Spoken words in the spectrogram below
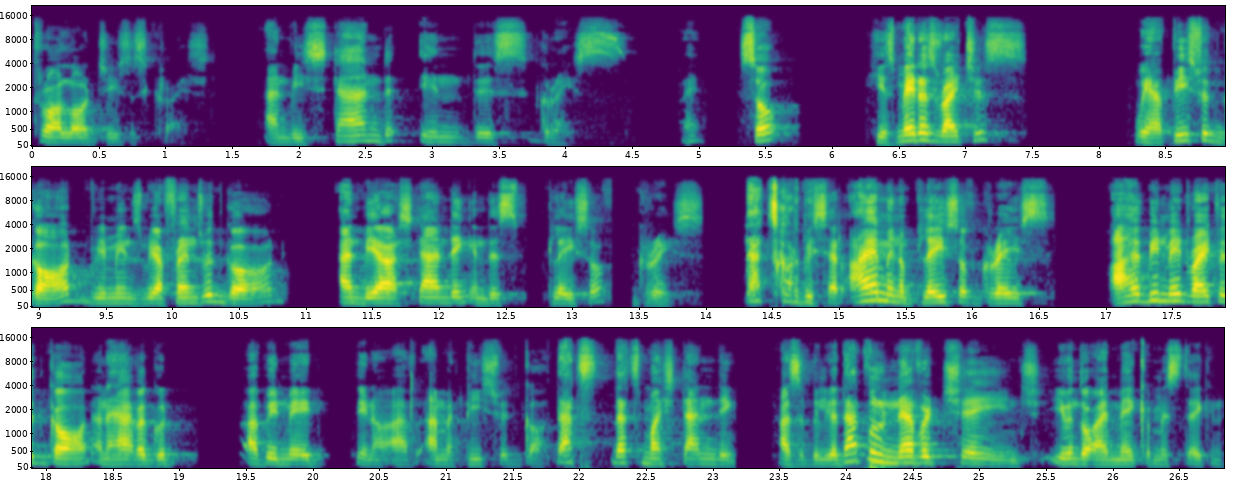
through our Lord Jesus Christ. And we stand in this grace. Right? So, He has made us righteous. We have peace with God, which means we are friends with God, and we are standing in this place of grace. That's got to be said. I am in a place of grace. I have been made right with God, and I have a good, I've been made, you know, i am at peace with God. That's, that's my standing as a believer. That will never change, even though I make a mistake. And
